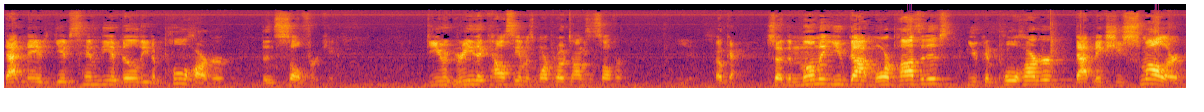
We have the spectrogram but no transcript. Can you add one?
That may, gives him the ability to pull harder than sulfur can. Do you agree that calcium has more protons than sulfur? Yes. Okay. So the moment you've got more positives, you can pull harder. That makes you smaller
